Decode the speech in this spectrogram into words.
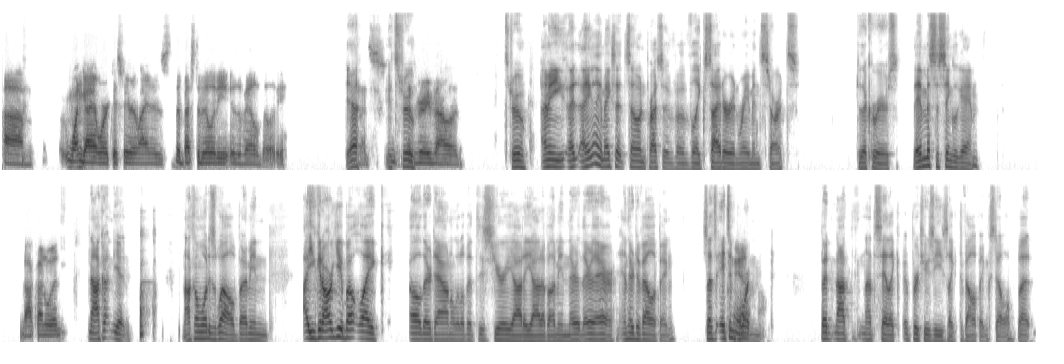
um, one guy at work, his favorite line is the best ability is availability. Yeah, that's it's true. That's very valid. It's true. I mean, I, I think it makes it so impressive of like Seider and Raymond starts to their careers. They haven't missed a single game. Knock on wood. Knock on yeah. Knock on wood as well. But I mean, uh, you can argue about like, oh, they're down a little bit this year, yada yada. But I mean, they're they're there and they're developing, so it's it's important. Yeah. But not not to say like Bertuzzi's like developing still, but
